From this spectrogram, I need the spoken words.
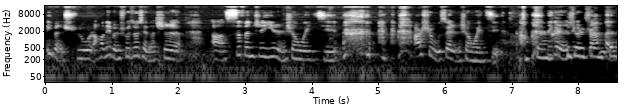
一本书，然后那本书就写的是啊四分之一人生危机，二十五岁人生危机，然后那个人是个专门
